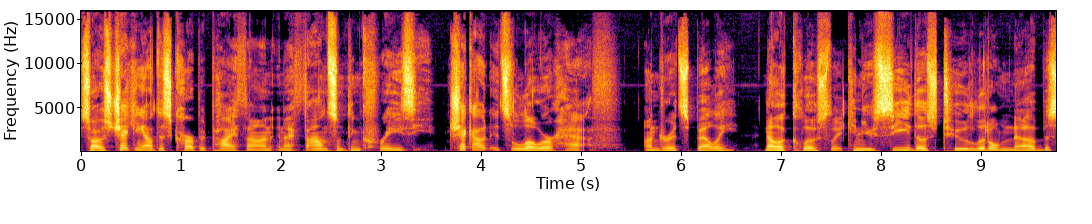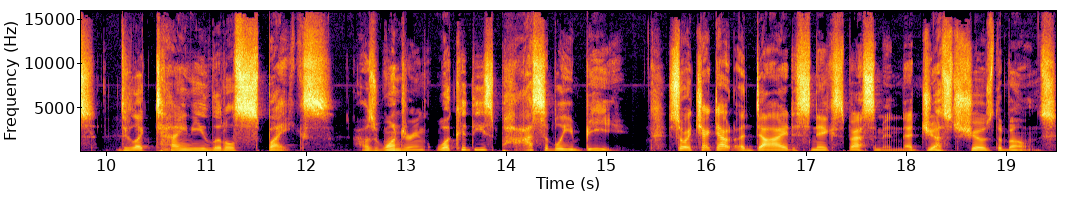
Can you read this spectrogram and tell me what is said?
So I was checking out this carpet python and I found something crazy. Check out its lower half. Under its belly. Now look closely. Can you see those two little nubs? They're like tiny little spikes. I was wondering, what could these possibly be? So I checked out a dyed snake specimen that just shows the bones.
